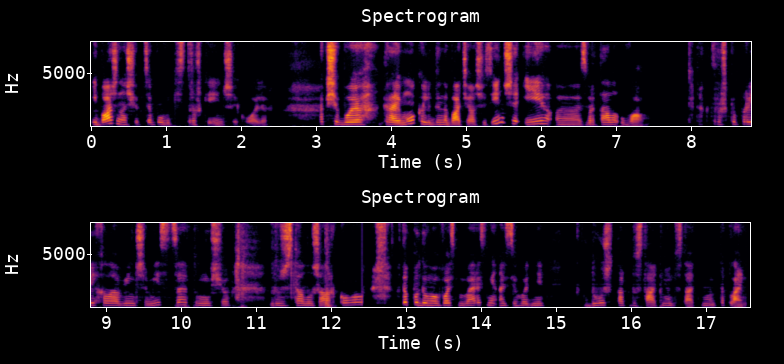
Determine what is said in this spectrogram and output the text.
І бажано, щоб це був якийсь трошки інший колір. Так, щоб краєм ока людина бачила щось інше і е, звертала увагу. Так, трошки приїхала в інше місце, тому що дуже стало жарко. Хто подумав 8 вересня, а сьогодні дуже так достатньо, достатньо тепленько.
